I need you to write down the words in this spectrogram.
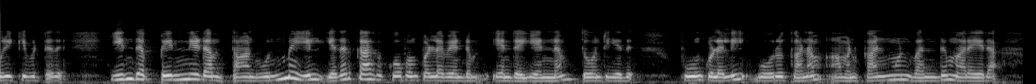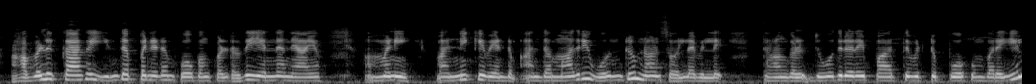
உருக்கிவிட்டது. இந்த பெண்ணிடம் தான் உண்மையில் எதற்காக கோபம் கொள்ள வேண்டும்? என்ற எண்ணம் தோன்றியது. பூங்குழலி ஒரு கணம் அவன் கண்முன் வந்து மறையிறா. அவளுக்காக இந்த பெண்ணிடம் கோபம் கொள்றது என்ன நியாயம்? அம்மணி மன்னிக்க வேண்டும். அந்த மாதிரி ஒன்றும் நான் சொல்லவில்லை. தாங்கள் ஜோதிடரை பார்த்துவிட்டு போகும் வரையில்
